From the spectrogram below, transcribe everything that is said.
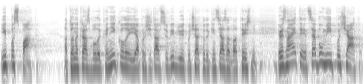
і поспати. А то якраз були канікули, і я прочитав всю Біблію від початку до кінця за два тижні. І ви знаєте, це був мій початок.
